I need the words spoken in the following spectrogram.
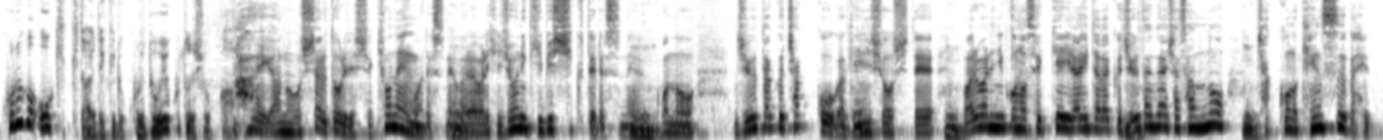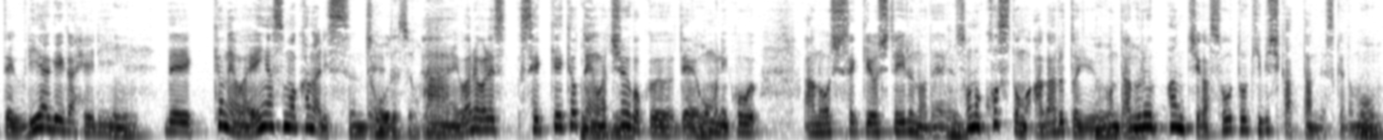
これが大きく期待できる、これどういうことでしょうか？はい、あの、おっしゃる通りでして、去年はですね、われわれ非常に厳しくてですね、うん、この、住宅着工が減少して、われわれにこの設計依頼いただく住宅会社さんの着工の件数が減って、売り上げが減り、うん。で去年は円安もかなり進んで、そうですよね、はい、我々設計拠点は中国で主にこう、あの設計をしているので、うん、そのコストも上がるという、このダブルパンチが相当厳しかったんですけども、うん、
